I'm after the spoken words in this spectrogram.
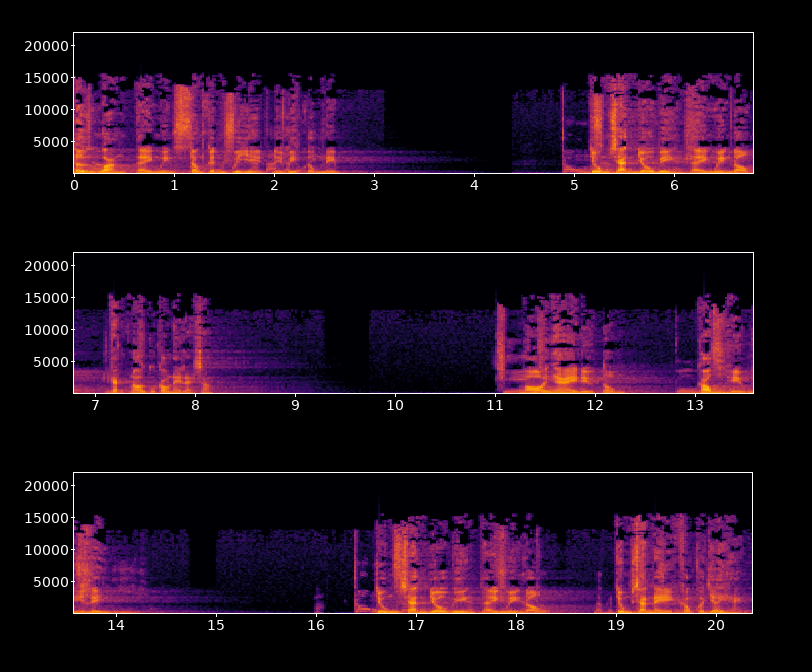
Tứ hoàng thệ nguyện trong kinh quý vị đều biết tụng niệm. chúng sanh vô biên thệ nguyện độ cách nói của câu này là sao? Mỗi ngày đều tụng không hiểu nghĩa lý. Chúng sanh vô biên thể nguyện độ chúng sanh này không có giới hạn.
